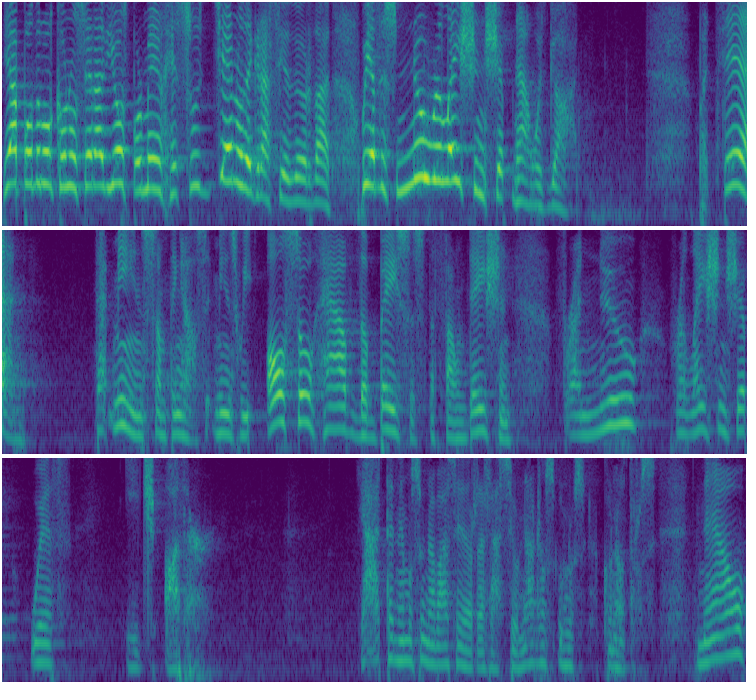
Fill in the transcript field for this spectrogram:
Ya podemos conocer a Dios por medio de Jesús lleno de gracia y de verdad. We have this new relationship now with God. But then that means something else. It means we also have the basis, the foundation for a new relationship with each other. Ya tenemos una base de relacionarnos unos con otros. Now,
